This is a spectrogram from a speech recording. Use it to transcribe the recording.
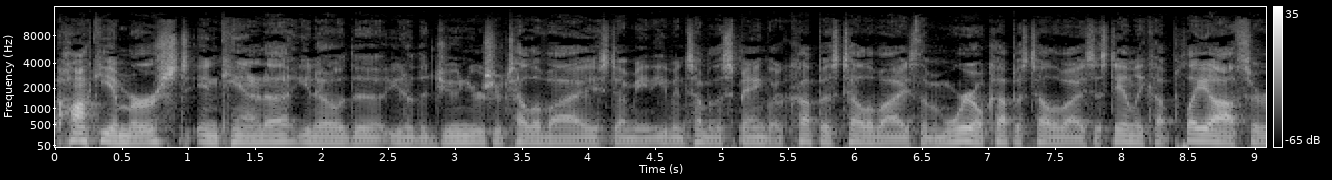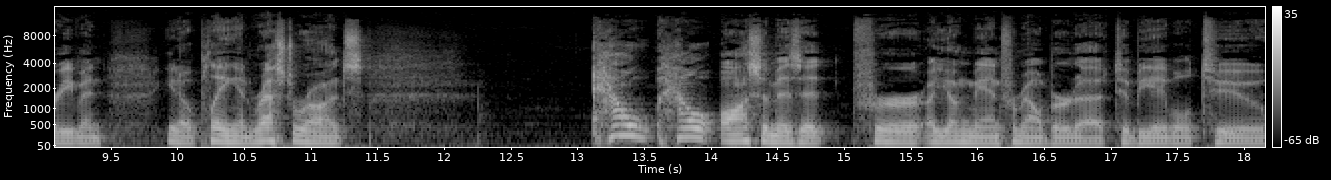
hockey immersed in Canada. You know, the you know the juniors are televised. I mean, even some of the Spengler Cup is televised. The Memorial Cup is televised. The Stanley Cup playoffs are even, you know, playing in restaurants how how awesome is it for a young man from Alberta to be able to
